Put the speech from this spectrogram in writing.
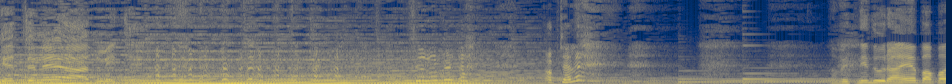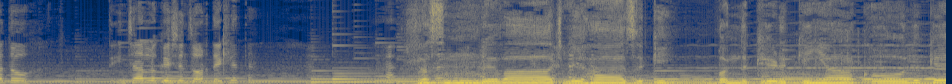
कितने आदमी थे। चलो बेटा अब चले। अब इतनी दूर आए हैं पापा तो तीन चार लोकेशंस और देख लेते हैं। रस्म रिवाज लिहाज की बंद खिड़कियाँ खोल के।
